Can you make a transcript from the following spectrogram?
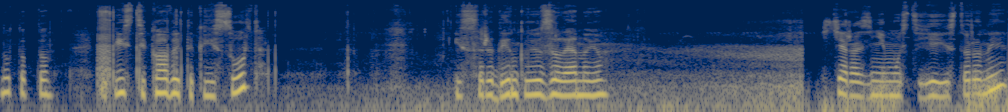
Ну, тобто, якийсь цікавий такий сорт із серединкою зеленою. Ще раз зніму з цієї сторони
